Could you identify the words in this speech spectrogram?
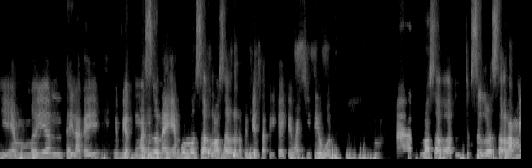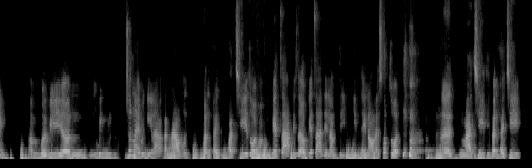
thì em mới thấy là cái cái việc mà xưa nay em luôn luôn sợ, lo sợ đó là phải viết ra cái cái kế hoạch chi tiêu mà lo sợ, thực sự là sợ lắm ấy. Bởi vì ờ, mình, trước nay mình nghĩ là đằng nào vẫn vẫn phải khoản chi rồi mà mình viết ra, bây giờ viết ra để làm gì mình nhìn thấy nó lại sốt ruột. Mà chi thì vẫn phải chi.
